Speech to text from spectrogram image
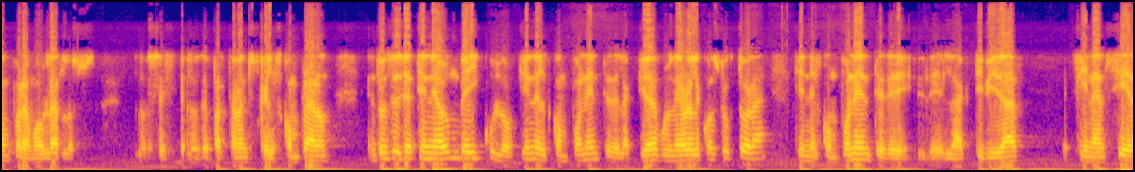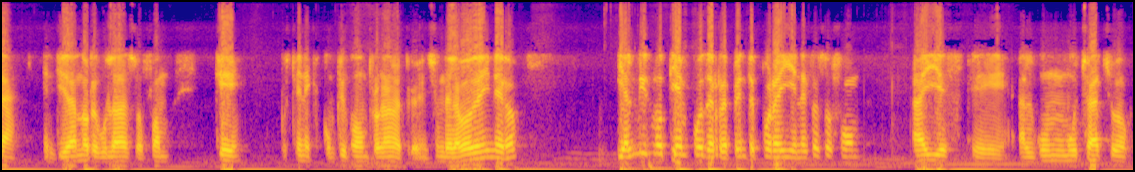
remodelación, para amoblar los, los, este, los departamentos que les compraron. Entonces ya tiene un vehículo, tiene el componente de la actividad vulnerable de la constructora, tiene el componente de, de la actividad financiera, entidad no regulada, SOFOM, que pues tiene que cumplir con un programa de prevención de lavado de dinero. Y al mismo tiempo, de repente por ahí en esa SOFOM hay este algún muchacho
